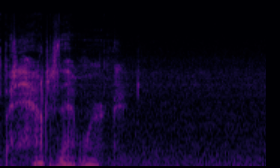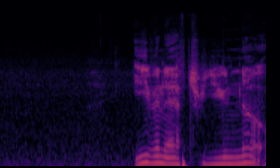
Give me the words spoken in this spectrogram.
but how does that work? Even after you know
